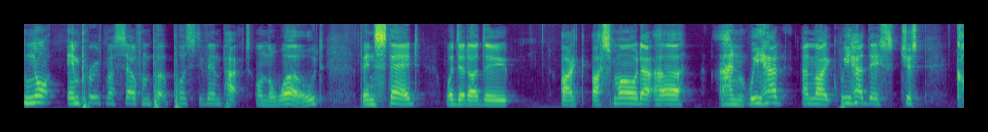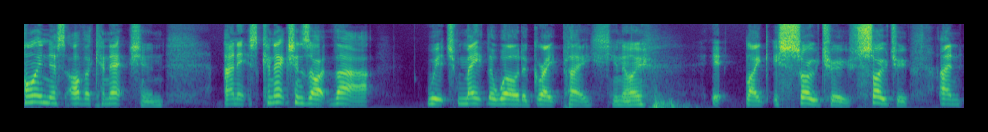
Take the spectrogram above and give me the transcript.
not improve myself and put a positive impact on the world, but instead, what did I do? I I smiled at her and we had and like we had this just kindness of a connection, and it's connections like that which make the world a great place. You know. Like it's so true, so true. And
